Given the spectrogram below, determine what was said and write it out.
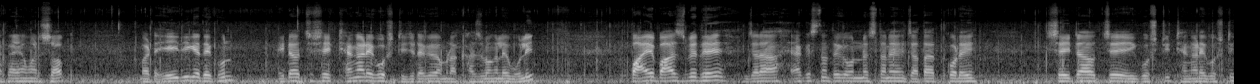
একাই আমার সব। বাট এই দিকে দেখুন, এটা হচ্ছে সেই ঠ্যাঙাড়ে গোষ্ঠী, যেটাকে আমরা খাস বাংলায় বলি। পায়ে বাস বেঁধে যারা এক স্থান থেকে অন্য স্থানে যাতায়াত করে, সেইটা হচ্ছে এই গোষ্ঠী, ঠ্যাঙাড়ে গোষ্ঠী।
